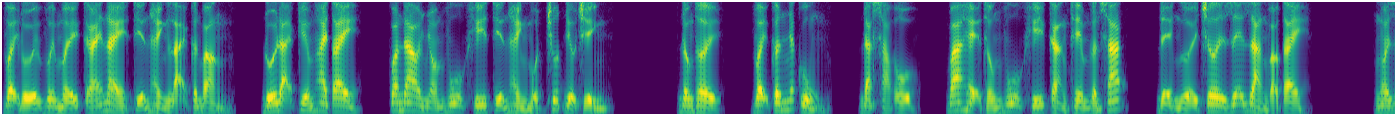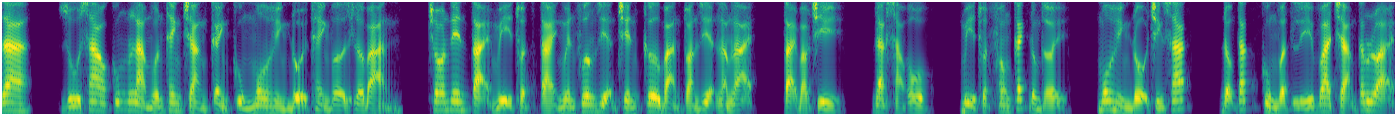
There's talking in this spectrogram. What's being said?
vậy đối với mấy cái này tiến hành lại cân bằng, đối đại kiếm hai tay, quan đao nhóm vũ khí tiến hành một chút điều chỉnh. Đồng thời, vậy cân nhắc cùng, đặc xảo ồ, ba hệ thống vũ khí càng thêm gần sát, để người chơi dễ dàng vào tay. Ngoài ra, dù sao cũng là muốn thanh tràng cảnh cùng mô hình đổi thành vờ giờ bản, cho nên tại mỹ thuật tài nguyên phương diện trên cơ bản toàn diện làm lại, tại bảo trì, đặc xảo ồ, mỹ thuật phong cách đồng thời, mô hình độ chính xác, động tác cùng vật lý va chạm các loại,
